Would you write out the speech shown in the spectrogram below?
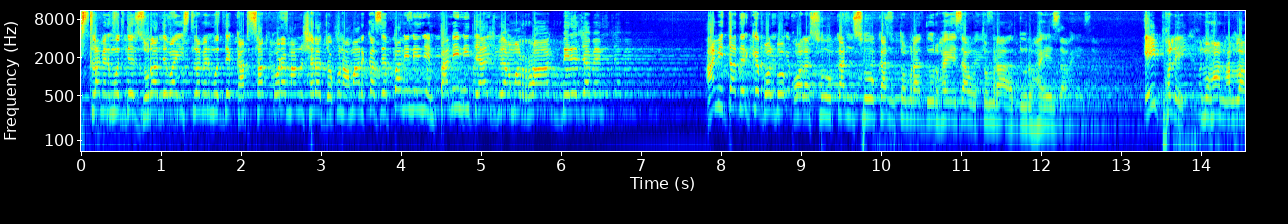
ইসলামের মধ্যে জোড়া দেওয়া, ইসলামের মধ্যে কাটসাট করা মানুষেরা যখন আমার কাছে পানি নিয়ে পানি নিতে আসবে, আমার রাগ বেড়ে যাবে। আমি তাদেরকে বলব, কলা সুকান সুকান, তোমরা দূর হয়ে যাও, তোমরা দূর হয়ে যাও। এই ফলে মহান আল্লাহ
